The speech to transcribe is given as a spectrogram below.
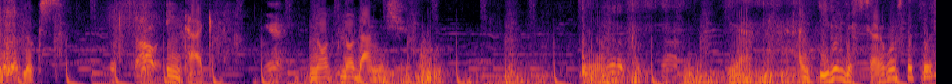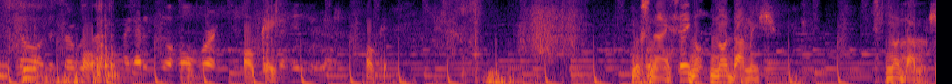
Everything looks It's solid. intact, Yeah. no no damage. Bit. Yeah, and even the servos they put it. No, the servo. I gotta do the whole work. Okay. The hinges are- Okay. Looks nice. No, no damage. No damage.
